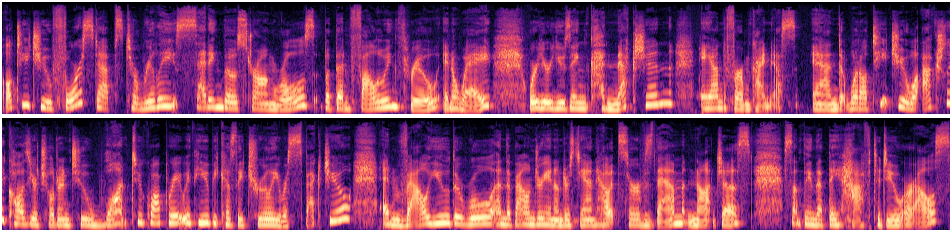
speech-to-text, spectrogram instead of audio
I'll teach you four steps to really setting those strong rules, but then following through in a way where you're using connection and firm kindness. And what I'll teach you will actually cause your children to want to cooperate with you because they truly respect you and value the rule and the boundary and understand how it serves them, not just something that they have to do or else.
